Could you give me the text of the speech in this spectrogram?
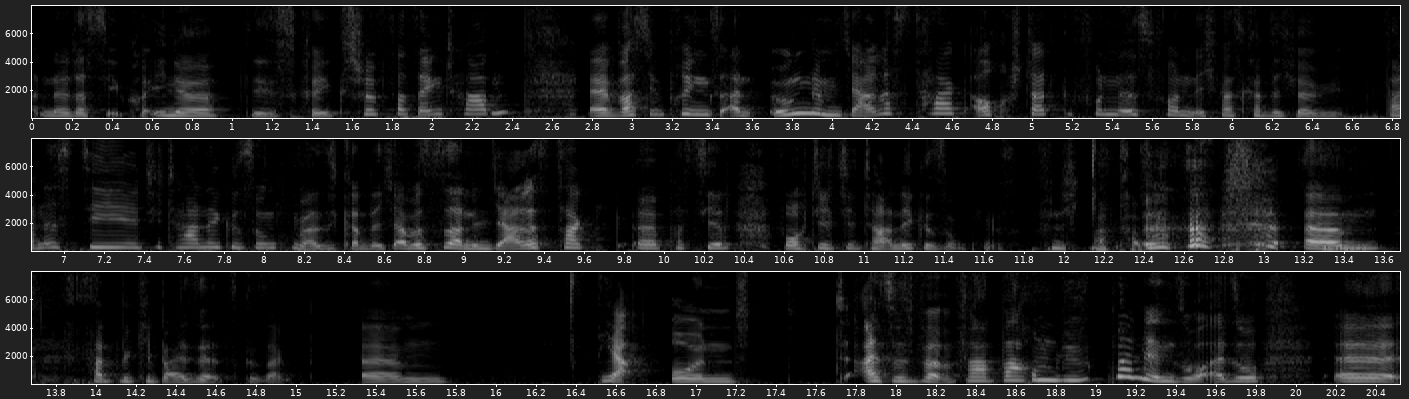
da, ne, dass die Ukraine dieses Kriegsschiff versenkt haben. Äh, was übrigens an irgendeinem Jahrestag auch stattgefunden ist von, ich weiß gerade nicht mehr, wie, wann ist die Titanic gesunken, weiß ich gerade nicht, aber es ist an dem Jahrestag äh, passiert, wo auch die Titanic gesunken ist. Finde ich Ach, krass. ähm, hat Mickey Beise jetzt gesagt. Ähm, ja, und also wa wa warum lügt man denn so? Also, äh,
